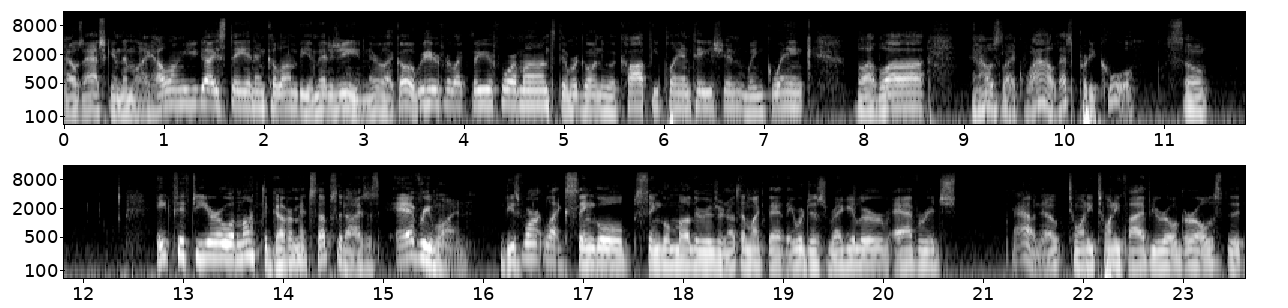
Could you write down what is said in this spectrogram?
I was asking them like, how long are you guys staying in Colombia, Medellin? They're like, oh, we're here for like three or four months. Then we're going to a coffee plantation. Wink, wink, blah blah. And I was like, wow, that's pretty cool. So, 850 euro a month, the government subsidizes everyone. These weren't like single single mothers or nothing like that. They were just regular, average, I don't know, 20, 25 year old girls that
